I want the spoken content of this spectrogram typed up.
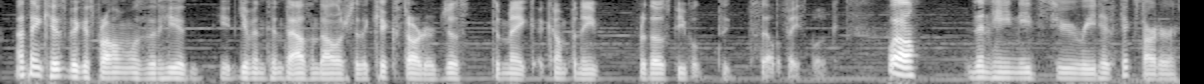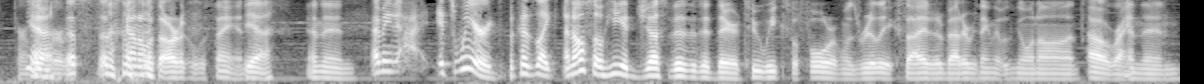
I think his biggest problem was that he had he had given ten thousand dollars to the Kickstarter just to make a company for those people to sell to Facebook. Well, then he needs to read his Kickstarter terms Yeah, of service. that's that's kind of what the article was saying. yeah. And then I mean, I- it's weird because like and also he had just visited there two weeks before and was really excited about everything that was going on. oh right. And then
